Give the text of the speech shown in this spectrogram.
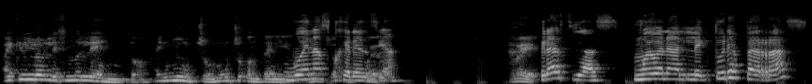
hay que irlo leyendo lento. Hay mucho, mucho contenido. Buena sugerencia. Gracias. Muy buena lectura, perras.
